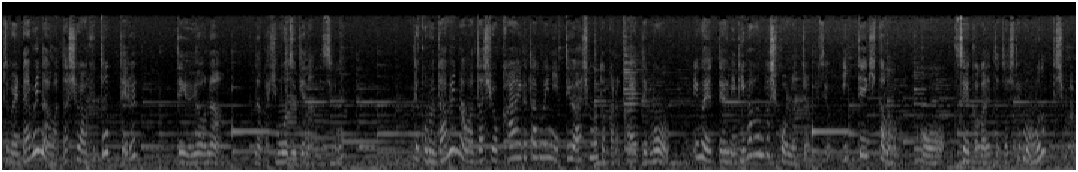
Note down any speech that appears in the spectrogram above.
つまりダメな私は太ってるっていうようななんか紐付けなんですよね。でこのダメな私を変えるためにっていう足元から変えても今言ったようにリバウンド思考になっちゃうんですよ。一定期間こう成果が出たとしても戻ってしまう。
